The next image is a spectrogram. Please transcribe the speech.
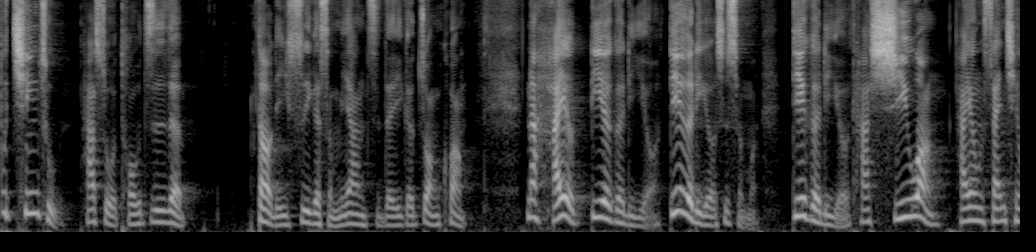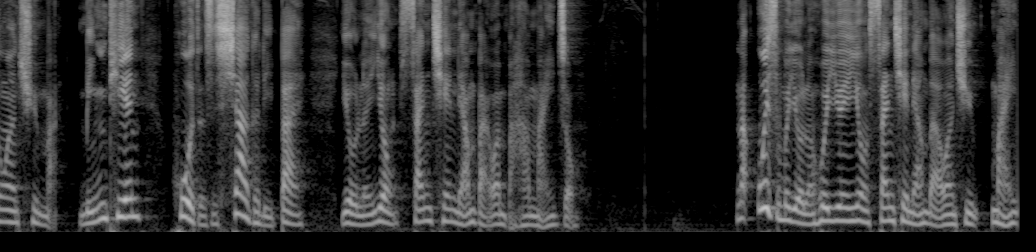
不清楚他所投资的到底是一个什么样子的一个状况。那还有第二个理由，第二个理由是什么？第二个理由，他希望他用三千万去买，明天或者是下个礼拜有人用三千两百万把它买走。那为什么有人会愿意用三千两百万去买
